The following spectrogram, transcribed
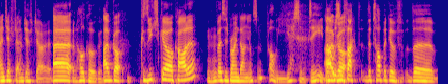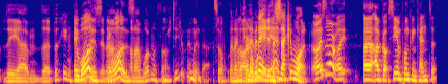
And Jeff Jarrett. And Jeff Jarrett. Uh, and Hulk Hogan. I've got Kazuchika Okada Mm-hmm. versus Bryan Danielson. oh yes, indeed. That I've was in got- fact the topic of the the um the booking. Thing It we was, did, and it I- was. and I won with that. You did win with that. So Then I I'm got trying to win eliminated in the again. second one. Oh, it's all right. Uh, I've got CM Punk and Kenta.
